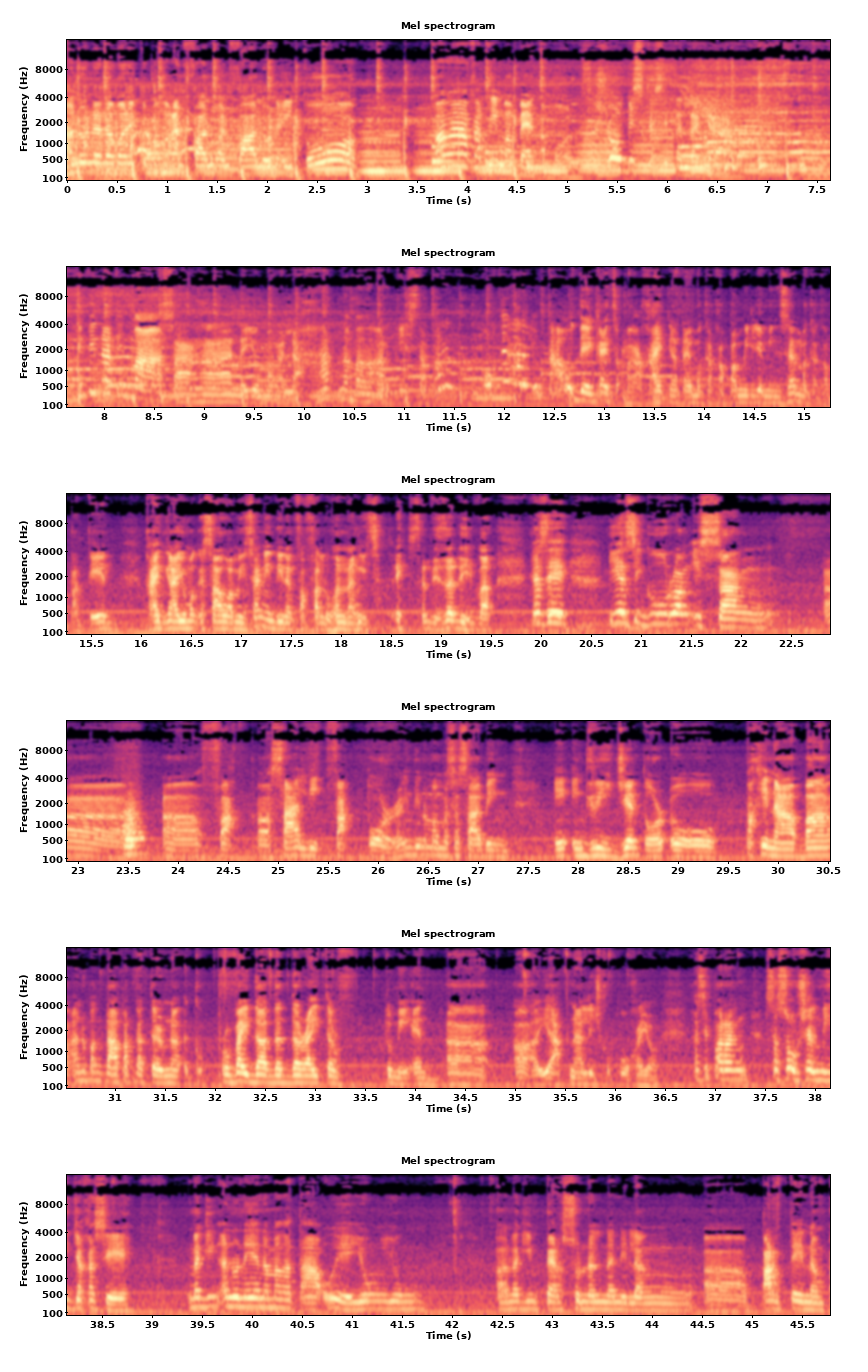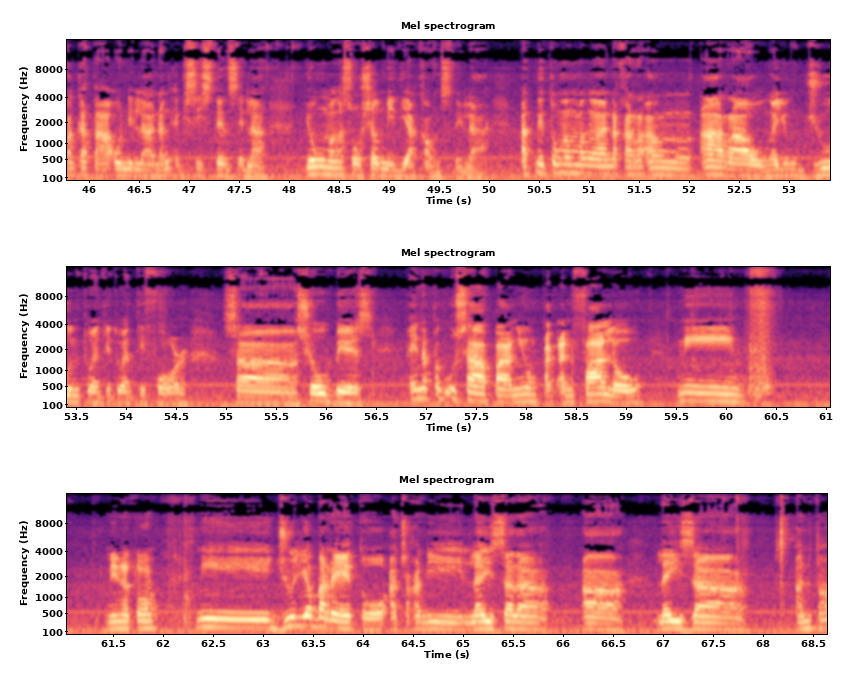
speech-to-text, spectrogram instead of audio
Ano na naman itong mga unfollow-unfollow na ito? Mga katimang betamol, sa showbiz kasi talaga, hindi natin maaasahan na yung mga lahat na mga artista, parang ordinary yung tao din, kahit sa mga kahit nga tayo magkakapamilya minsan, magkakapatid, kahit nga yung mag-asawa minsan, hindi nagfafaluhan ng isa isa isa, di ba? Kasi yan siguro ang isang uh, uh, fact, uh, salik factor, hindi naman masasabing ingredient or, o, o pakinabang, ano bang dapat na term na provide the, the, the writer to me and uh, uh, i-acknowledge ko po kayo. Kasi parang sa social media kasi naging ano na yan ng mga tao eh, yung yung uh, naging personal na nilang uh, parte ng pagkatao nila, ng existence nila, yung mga social media accounts nila. At nitong ang mga nakaraang araw, ngayong June 2024, sa showbiz, ay napag-usapan yung pag-unfollow ni ni na to? Ni Julia Barreto at saka ni Liza uh, Liza ano to?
